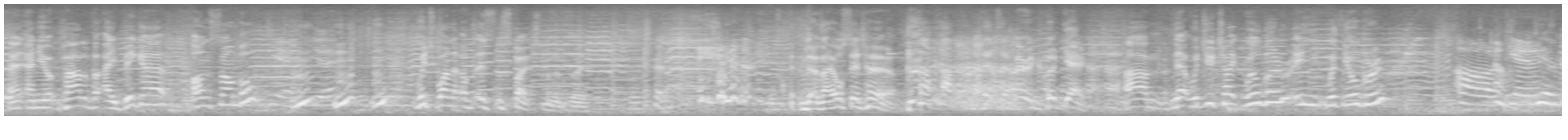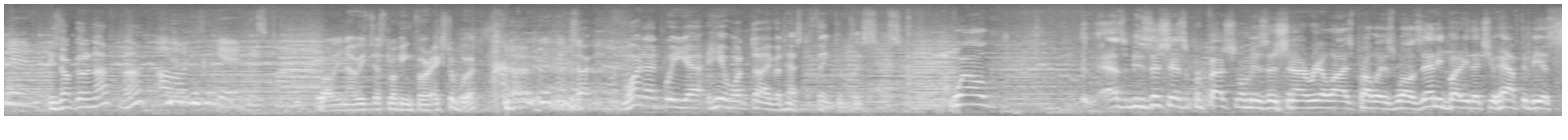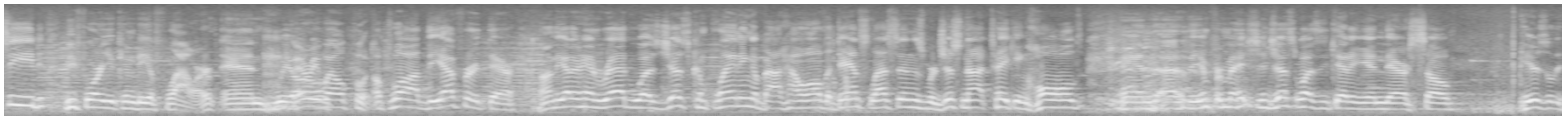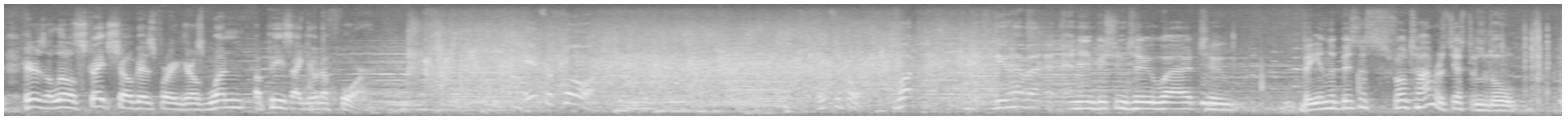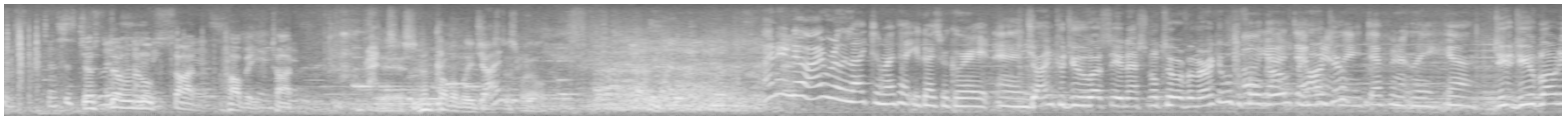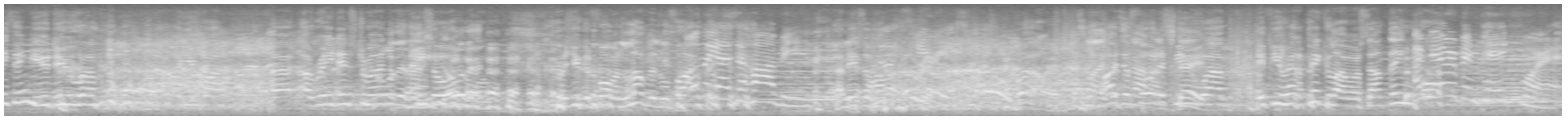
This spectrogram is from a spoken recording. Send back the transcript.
and, and you're part of a bigger ensemble? Yeah. Hmm? Hmm? Which one of is the spokesman of the? they all said her. That's a very good gag. Um, now, would you take Wilbur in with your group? Oh, yeah, yeah. He's not good enough, no? Oh, yeah, he's fine. Well, you know, he's just looking for extra work. so, why don't we uh, hear what David has to think of this? Well, as a musician, as a professional musician, I realize probably as well as anybody that you have to be a seed before you can be a flower. And we Very all well put. applaud the effort there. On the other hand, Red was just complaining about how all the dance lessons were just not taking hold and uh, the information just wasn't getting in there. So here's a, here's a little straight showbiz for you girls. One apiece, I give it a four. It's a four. It's a four. What? Do you have a, an ambition to uh, to be in the business full time, or is it just a little, Just, just a little something, side yes. hobby Yeah, type? yes. Yes, and probably just Jane? as well. I don't know. I really liked him. I thought you guys were great. And Jane, could you uh, see a national tour of America with the four oh yeah, girls behind you? definitely, definitely, yeah. Do you do you blow anything? Do you do? Um, are you uh, a reed instrument? Go with it, of go sort? with Because you could form a lovely little five. Only as a hobby. At least a hobby. Well, like- I just thought if you um, if you had a piccolo or something. I've or- never been paid for it.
